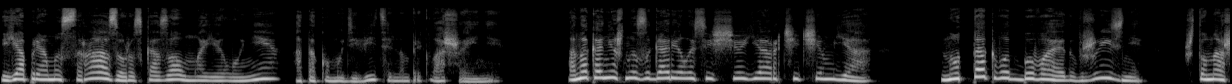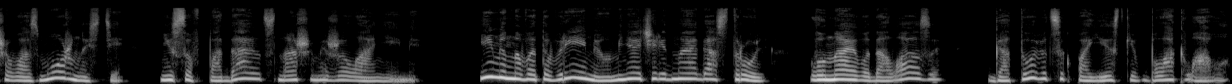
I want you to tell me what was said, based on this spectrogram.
и я прямо сразу рассказал моей луне о таком удивительном приглашении. Она, конечно, загорелась еще ярче, чем я, но так вот бывает в жизни, что наши возможности не совпадают с нашими желаниями. Именно в это время у меня очередная гастроль «Луна и водолазы» готовятся к поездке в Балаклаву.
